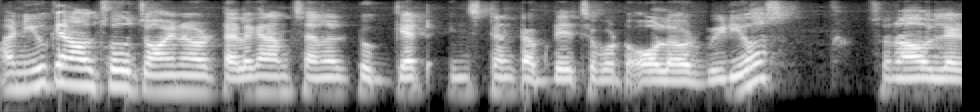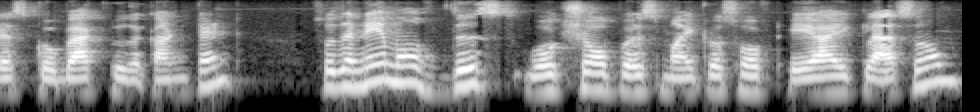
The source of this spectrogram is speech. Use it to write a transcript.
And you can also join our Telegram channel to get instant updates about all our videos. So now let us go back to the content. So the name of this workshop is Microsoft AI Classroom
